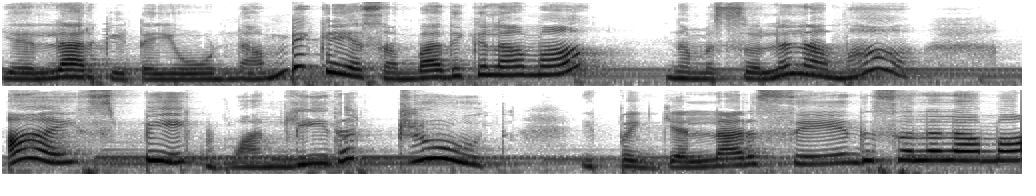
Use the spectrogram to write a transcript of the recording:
எல்லார்கிட்டையும் நம்பிக்கையை சம்பாதிக்கலாமா? நம்ம சொல்லலாமா? I speak only the truth இப்போ எல்லாரும் சேர்ந்து சொல்லலாமா?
